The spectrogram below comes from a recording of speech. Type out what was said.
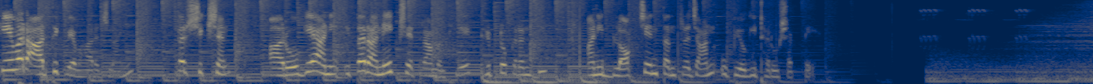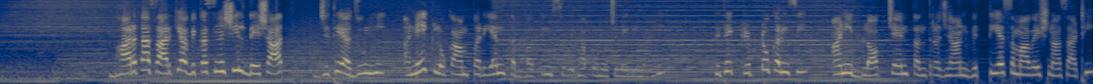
केवळ आर्थिक व्यवहारच नाही तर शिक्षण आरोग्य आणि इतर अनेक क्षेत्रामध्ये क्रिप्टोकरन्सी आणि ब्लॉकचेन तंत्रज्ञान उपयोगी ठरू शकते. भारतासारख्या विकसनशील देशात जिथे अजूनही अनेक लोकांपर्यंत बँकिंग सुविधा पोहोचलेली नाही तिथे क्रिप्टोकरन्सी आणि ब्लॉकचेन तंत्रज्ञान वित्तीय समावेशनासाठी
